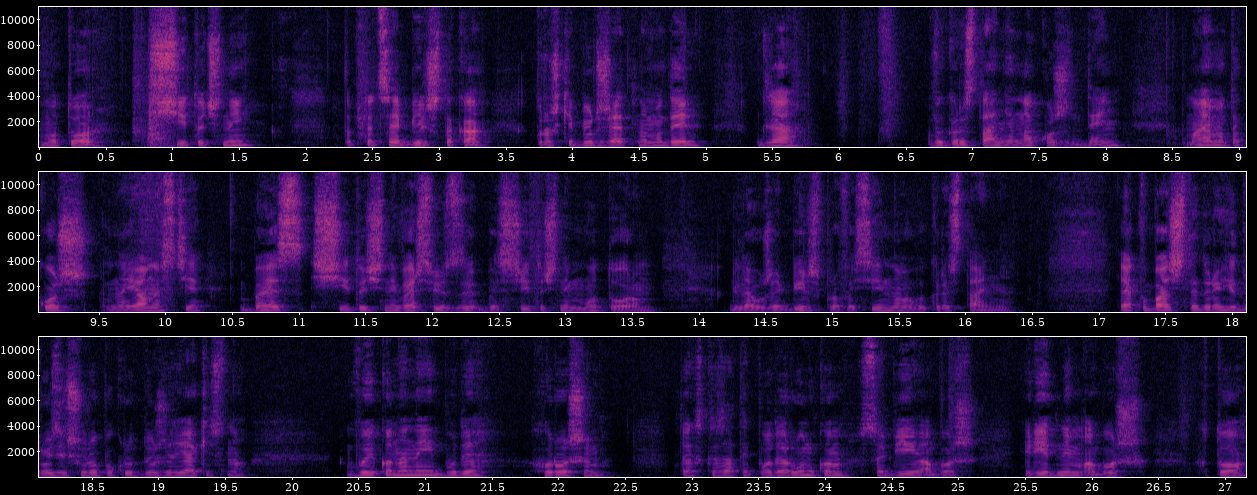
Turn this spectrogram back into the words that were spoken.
мотор щіточний, тобто це більш така трошки бюджетна модель для використання на кожен день. Маємо також в наявності безщіточну версію з безщіточним мотором для вже більш професійного використання. Як ви бачите, дорогі друзі, шурупокрут дуже якісно виконаний, буде хорошим, так сказати, подарунком собі або ж рідним, або ж хто,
